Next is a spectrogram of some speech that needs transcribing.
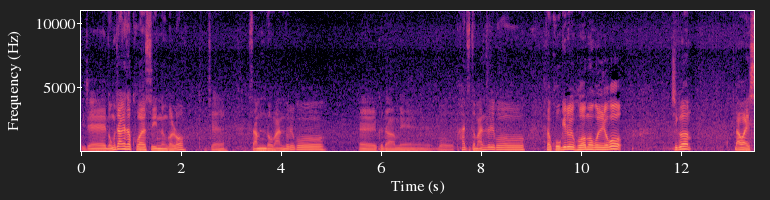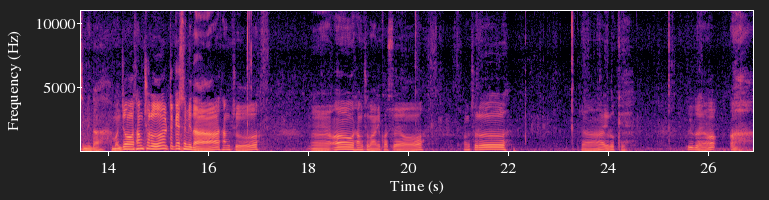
이제 농장에서 구할 수 있는 걸로 이제 쌈도 만들고 예, 그 다음에 뭐 파지도 만들고 해서 고기를 구워 먹으려고 지금 나와 있습니다. 먼저 상추를 뜯겠습니다. 상추. 어, 어우, 상추 많이 컸어요. 상추를, 자, 이렇게 뜯어요. 아,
